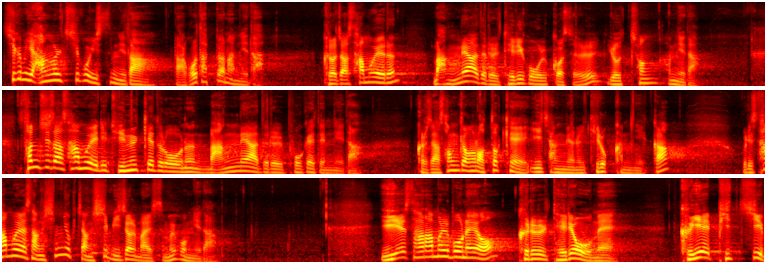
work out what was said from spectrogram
지금 양을 치고 있습니다. 라고 답변합니다. 그러자 사무엘은 막내 아들을 데리고 올 것을 요청합니다. 선지자 사무엘이 뒤늦게 들어오는 막내 아들을 보게 됩니다. 그러자 성경은 어떻게 이 장면을 기록합니까? 우리 사무엘상 16장 12절 말씀을 봅니다. 이에 사람을 보내어 그를 데려오매 그의 빛이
